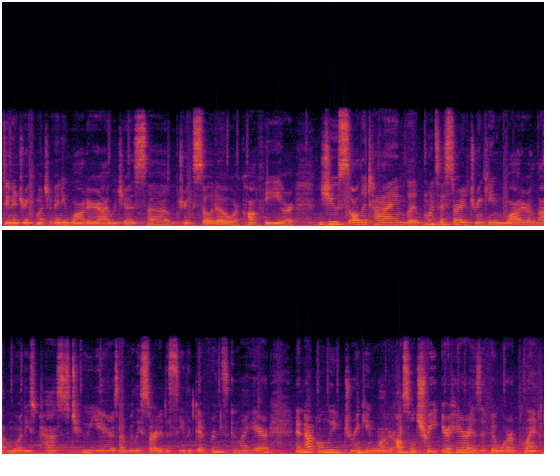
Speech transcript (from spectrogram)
didn't drink much of any water. I would just uh, drink soda or coffee or juice all the time. But once I started drinking water a lot more these past two years, I really started to see the difference in my hair. And not only drinking water, also treat your hair as if it were a plant.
